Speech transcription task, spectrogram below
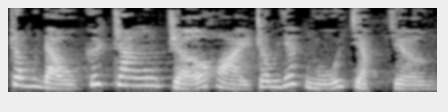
trong đầu cứ trăng trở hoài trong giấc ngủ chập chờn.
